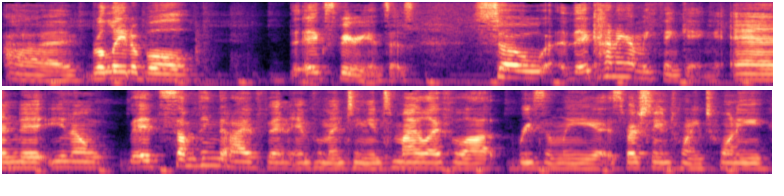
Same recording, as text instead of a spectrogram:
uh, relatable experiences. So it kind of got me thinking, and it, you know, it's something that I've been implementing into my life a lot recently, especially in 2020.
